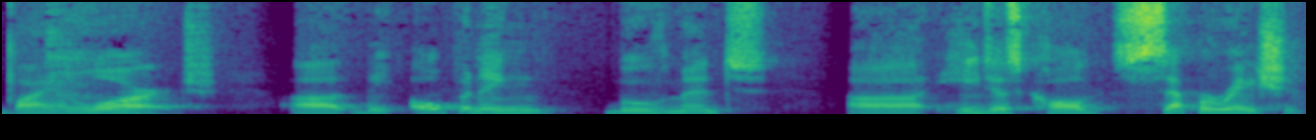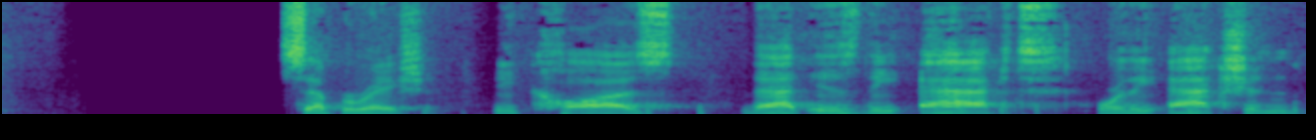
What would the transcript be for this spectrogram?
by and large. Uh, the opening movement uh, he just called separation separation, because that is the act or the action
